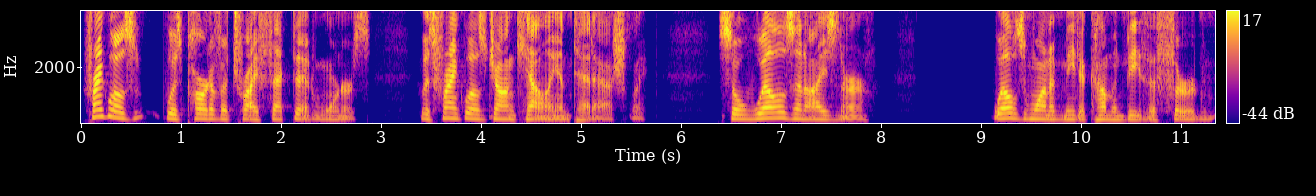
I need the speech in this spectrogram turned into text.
Frank Wells was part of a trifecta at Warner's. It was Frank Wells, John Calley, and Ted Ashley. So Wells and Eisner, Wells wanted me to come and be the third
